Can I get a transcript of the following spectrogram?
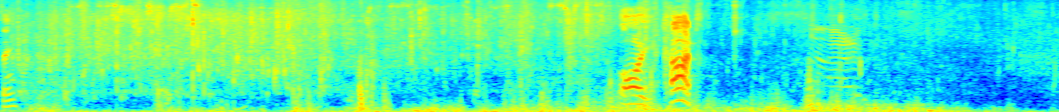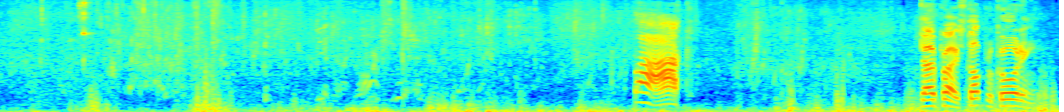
thing. Oh, you can't! Fuck! GoPro, stop recording.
